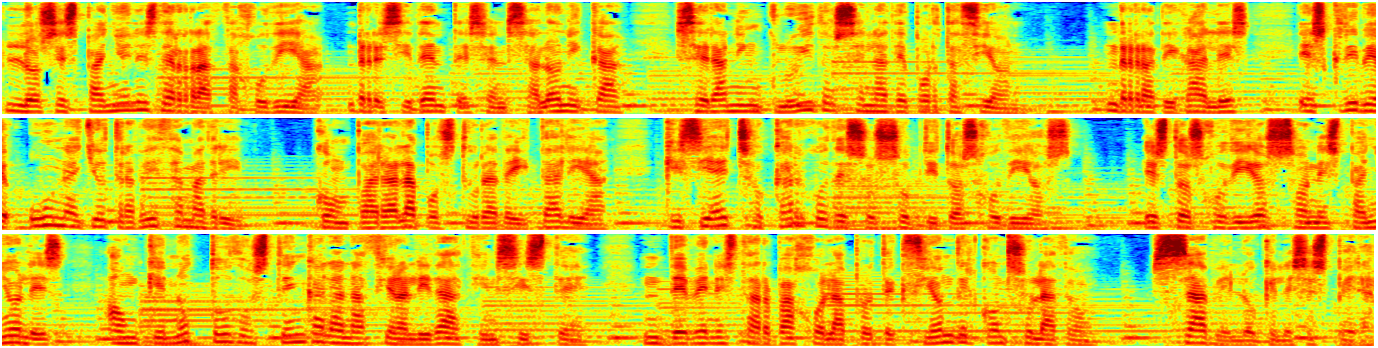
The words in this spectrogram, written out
los españoles de raza judía residentes en Salónica serán incluidos en la deportación. Radigales escribe una y otra vez a Madrid. Compara la postura de Italia, que se ha hecho cargo de sus súbditos judíos. Estos judíos son españoles, aunque no todos tengan la nacionalidad, insiste. Deben estar bajo la protección del consulado. Sabe lo que les espera.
